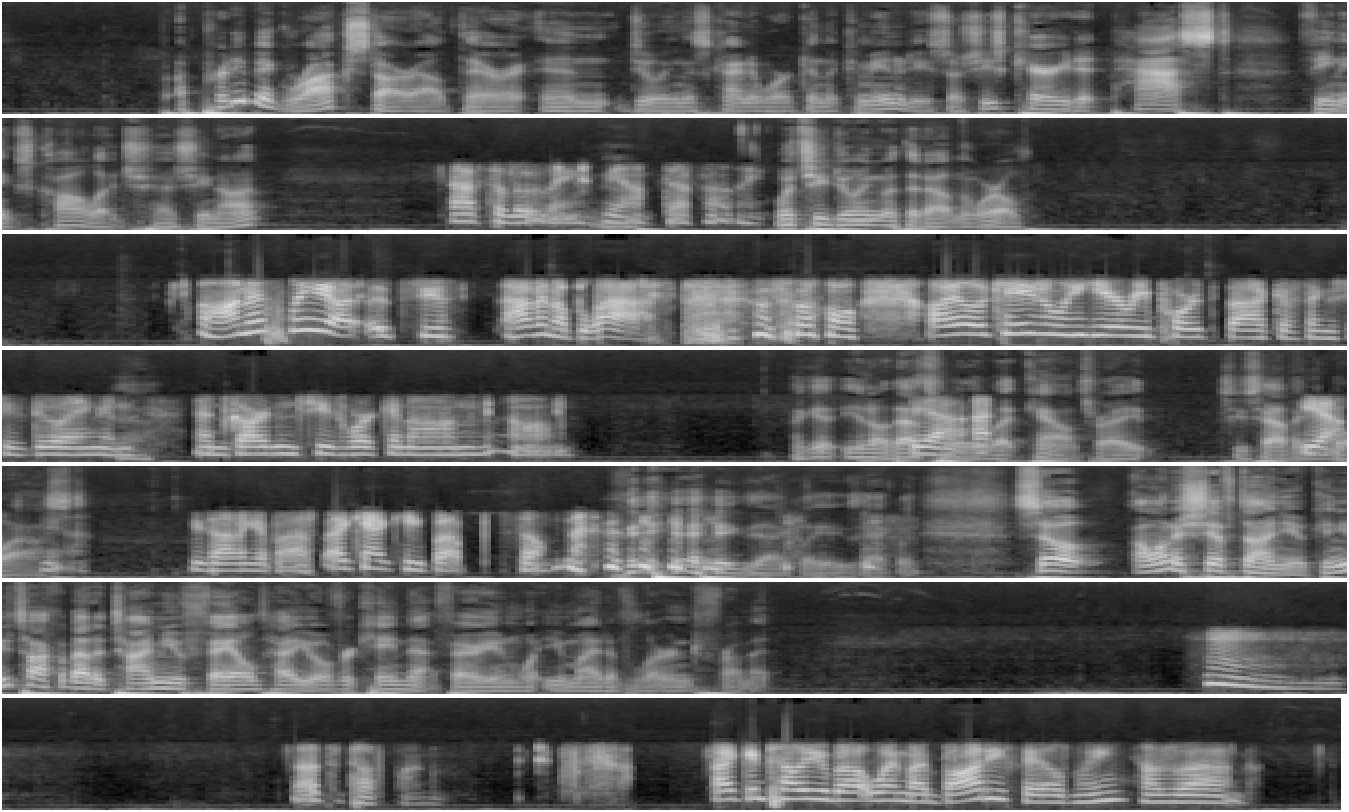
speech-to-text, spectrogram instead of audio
a pretty big rock star out there in doing this kind of work in the community. So she's carried it past Phoenix College, has she not? Absolutely, yeah, definitely. What's she doing with it out in the world? Honestly, uh, she's having a blast. so I'll occasionally hear reports back of things she's doing and Yeah. and gardens she's working on. Um, I get, you know, that's Yeah, really I- what counts, right? She's having yeah, a blast. yeah, she's having a blast. I can't keep up, so. exactly, exactly. So I want to shift on you. Can you talk about a time you failed, how you overcame that failure, and what you might have learned from it? Hmm. That's a tough one. I can tell you about when my body failed me. How's that?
